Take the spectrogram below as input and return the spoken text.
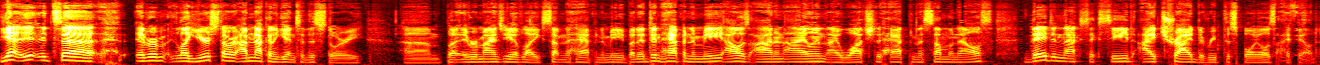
Yeah, it, it's uh, it rem- like your story. I'm not going to get into this story, um, but it reminds me of like something that happened to me. But it didn't happen to me. I was on an island. I watched it happen to someone else. They did not succeed. I tried to reap the spoils. I failed.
